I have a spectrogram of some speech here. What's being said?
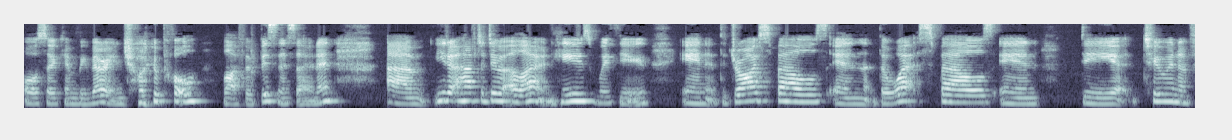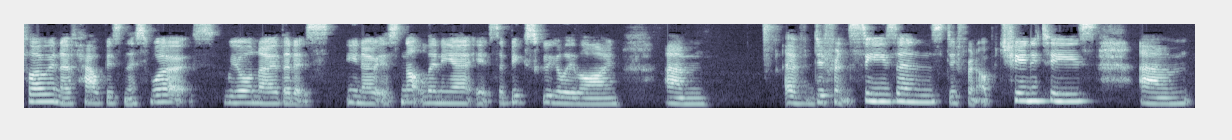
also can be very enjoyable life of business owning um, you don't have to do it alone he is with you in the dry spells in the wet spells in the to-ing and flowing of how business works. We all know that it's you know it's not linear. It's a big squiggly line um, of different seasons, different opportunities, um,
